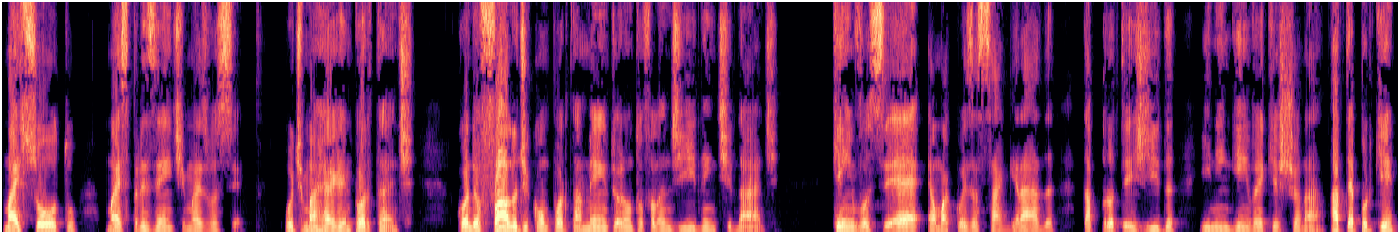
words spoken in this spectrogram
mais solto, mais presente, mais você. Última regra importante. Quando eu falo de comportamento, eu não estou falando de identidade. Quem você é é uma coisa sagrada, está protegida e ninguém vai questionar. Até porque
